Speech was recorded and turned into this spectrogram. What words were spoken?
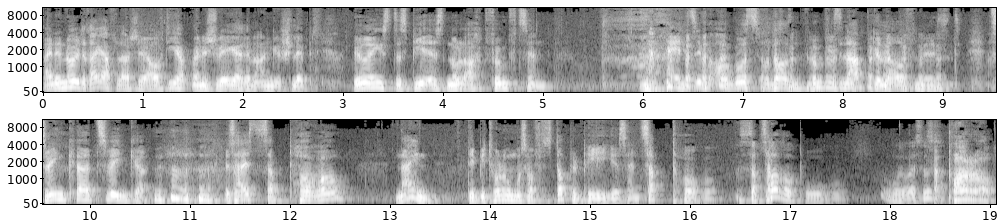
Eine 03er Flasche, auch die hat meine Schwägerin angeschleppt. Übrigens, das Bier ist 0815. Weil es im August 2015 abgelaufen ist. Zwinker, zwinker. Es heißt Sapporo. Nein, die Betonung muss auf das Doppel-P hier sein. Sapporo. Sapporo. Oder weißt du? Sapporo.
